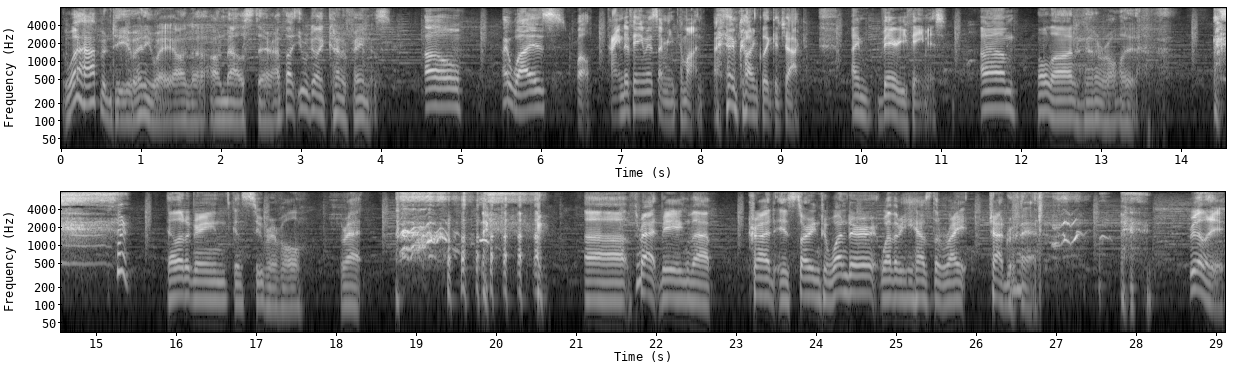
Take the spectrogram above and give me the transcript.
what happened to you anyway on uh, on Malastare? I thought you were like kind of famous. Oh, I was. Well, kind of famous. I mean, come on. I'm Con Clickachok. I'm very famous. Um, Hold on, I gotta roll it. Yellow to green against Super Bowl. Threat. uh, threat being that Crud is starting to wonder whether he has the right Chadrafan. Really?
